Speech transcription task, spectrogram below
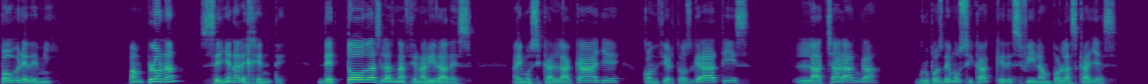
Pobre de mí. Pamplona se llena de gente, de todas las nacionalidades. Hay música en la calle, conciertos gratis, la charanga, grupos de música que desfilan por las calles.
